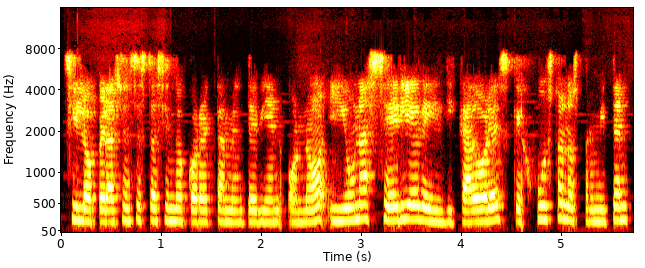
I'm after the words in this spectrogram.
si la operación se está haciendo correctamente bien o no y una serie de indicadores que justo nos permiten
